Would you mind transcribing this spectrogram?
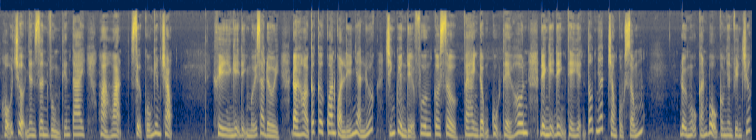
hỗ trợ nhân dân vùng thiên tai, hỏa hoạn, sự cố nghiêm trọng khi nghị định mới ra đời, đòi hỏi các cơ quan quản lý nhà nước, chính quyền địa phương, cơ sở phải hành động cụ thể hơn để nghị định thể hiện tốt nhất trong cuộc sống. Đội ngũ cán bộ công nhân viên chức,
